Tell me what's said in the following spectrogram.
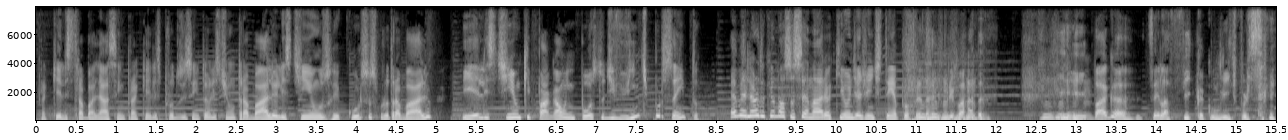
para que eles trabalhassem, para que eles produzissem. Então eles tinham trabalho, eles tinham os recursos para o trabalho e eles tinham que pagar um imposto de 20%. É melhor do que o nosso cenário aqui, onde a gente tem a propriedade privada e paga, sei lá, fica com 20%.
